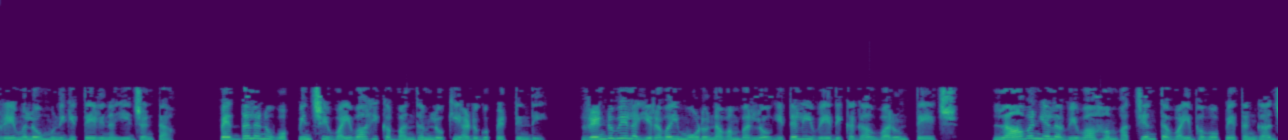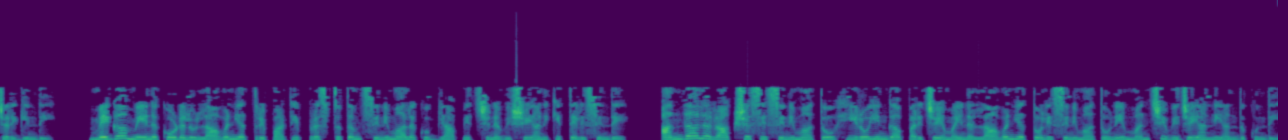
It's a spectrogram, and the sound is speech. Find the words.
ప్రేమలో మునిగి తేలిన ఈ జంట పెద్దలను ఒప్పించి వైవాహిక బంధంలోకి అడుగుపెట్టింది. రెండువేల ఇరవై మూడు నవంబర్లో ఇటలీ వేదికగా వరుణ్ తేజ్ లావణ్యల వివాహం అత్యంత వైభవోపేతంగా జరిగింది. మెగా మేనకోడలు లావణ్య త్రిపాఠి ప్రస్తుతం సినిమాలకు గ్యాప్ ఇచ్చిన విషయానికి తెలిసిందే. అందాల రాక్షసి సినిమాతో హీరోయిన్గా పరిచయమైన లావణ్య తొలి సినిమాతోనే మంచి విజయాన్ని అందుకుంది.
